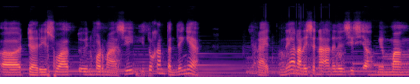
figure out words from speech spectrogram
uh, dari suatu informasi itu kan penting ya. Nah ini analisis analisis yang memang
